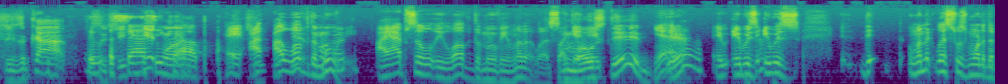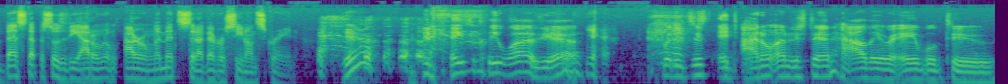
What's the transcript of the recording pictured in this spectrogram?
Difference. She's a cop. A so she can sassy get one. cop. Hey, I, I love the one. movie. I absolutely love the movie Limitless. Like it- it, Most did. Yeah, Yeah. It, it was. It was. The, Limitless was one of the best episodes of the Outer Outer Limits that I've ever seen on screen. Yeah. It basically was. Yeah. Yeah. But it just, it, I don't understand how they were able to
